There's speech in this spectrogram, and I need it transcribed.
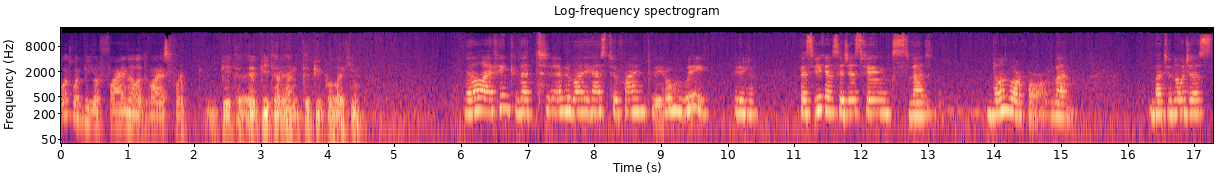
what would be your final advice for peter, uh, peter and the people like him Well, I think that everybody has to find their own way, really. Because we can suggest things that don't work for them. But, you know, just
